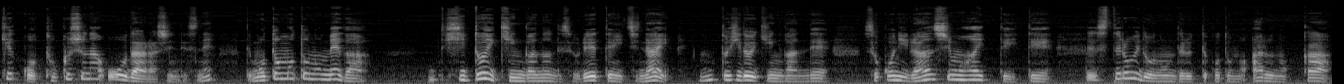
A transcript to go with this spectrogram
結構特殊なオーダーらしいんですね。で元々の目がひどい近眼なんですよ。0.1ない。ほんとひどい近眼でそこに卵子も入っていてでステロイドを飲んでるってこともあるのか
